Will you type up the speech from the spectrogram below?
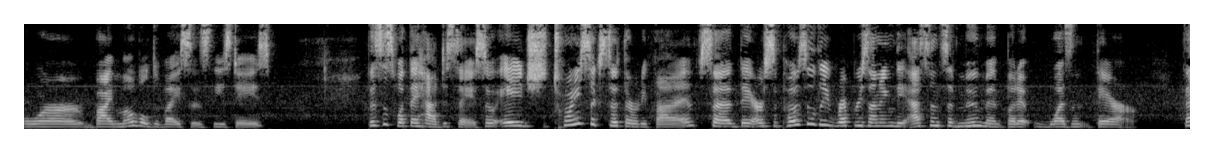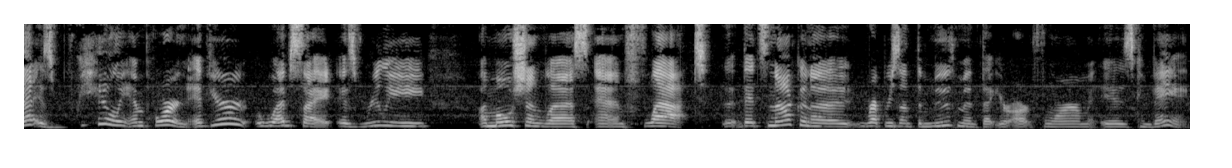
or by mobile devices these days, this is what they had to say. So, age 26 to 35 said they are supposedly representing the essence of movement, but it wasn't there. That is really important. If your website is really emotionless and flat. That's not going to represent the movement that your art form is conveying.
